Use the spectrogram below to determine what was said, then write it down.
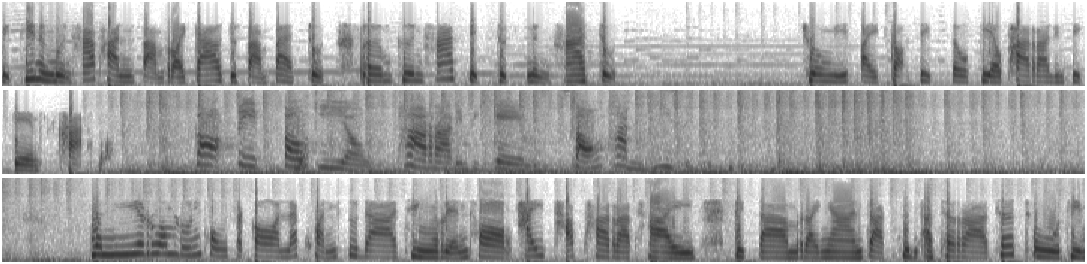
ปิดที่ 15,309.38 จุด เพิ่มขึ้น 50.15 จุด ช่วงนี้ไปเกาะติดโตเกียวพาราลิมปิกเกมส์ค่ะ เกาะติดโตเกียวพาราลิมปิกเกมส์2020วันนี้ร่วมลุ้นพงศกรและขวัญสุดาชิงเหรียญทองให้ทัพพาราไทย ติดตามรายงานจากคุณอัชราเชิดชูทีม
